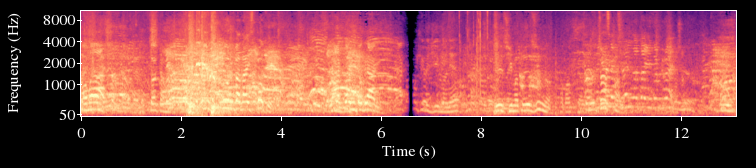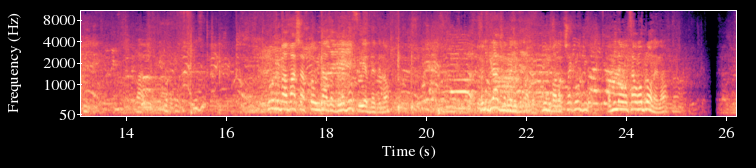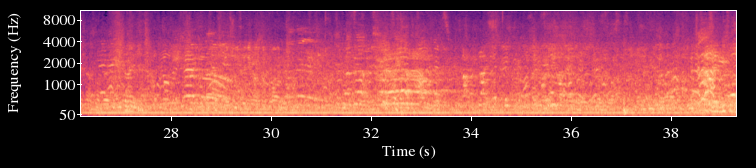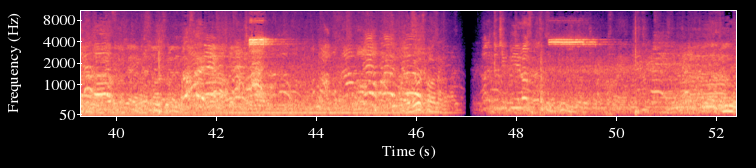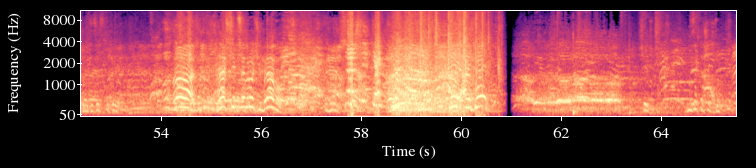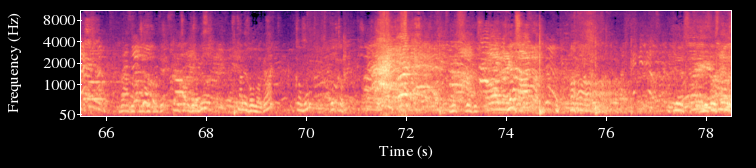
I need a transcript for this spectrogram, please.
No masz. Co tam? Kurwa, daj spokój. Jak oni to grali? Musi być zimno, nie? Jest zima, to jest zimno. Cały czas pan. Kurwa, wasza w tą i nazad, lewusy jedne ty, no. To oni grać w ogóle nie potrafią. Kurwa, no trzech ludzi ominęło całą obronę, no. To było spalonego. Patrz! Nasz się przewrócił, brawo! Ty, ale to... Siedź. Widzę jak to siedzi. Zobacz. Prawy. No i co będzie robił? Na lewą nogę. Komu? Wojtkowi. Nic zrobisz. Pierwszy. Pierwszy. Nie pozwolę.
